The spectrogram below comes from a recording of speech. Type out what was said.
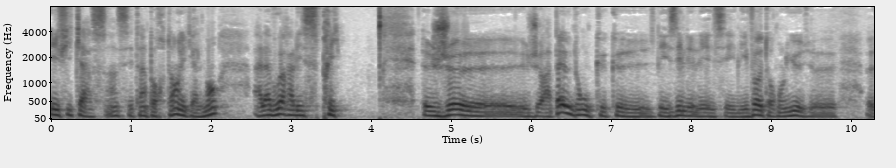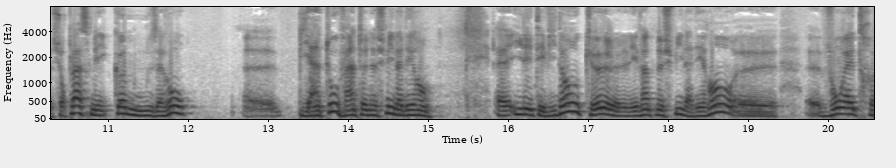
efficace. Hein. C'est important également à l'avoir à l'esprit. Je, je, rappelle donc que les, votes auront lieu euh, sur place, mais comme nous avons euh, bientôt 29 000 adhérents, euh, il est évident que les 29 000 adhérents euh, euh, vont être,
